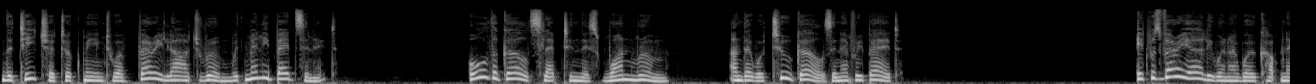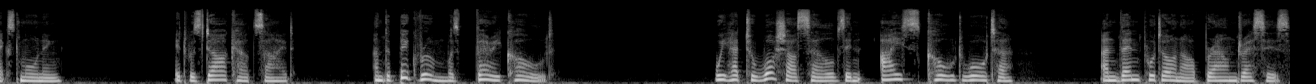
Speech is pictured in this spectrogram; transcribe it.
The teacher took me into a very large room with many beds in it. All the girls slept in this one room, and there were two girls in every bed. It was very early when I woke up next morning. It was dark outside, and the big room was very cold. We had to wash ourselves in ice cold water and then put on our brown dresses.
